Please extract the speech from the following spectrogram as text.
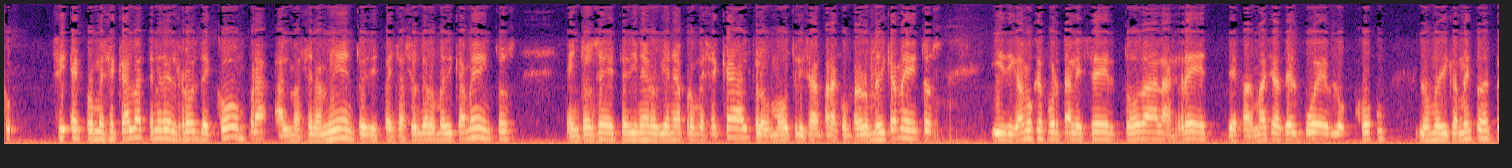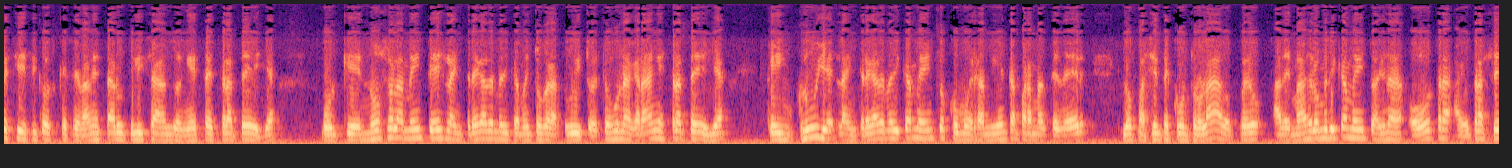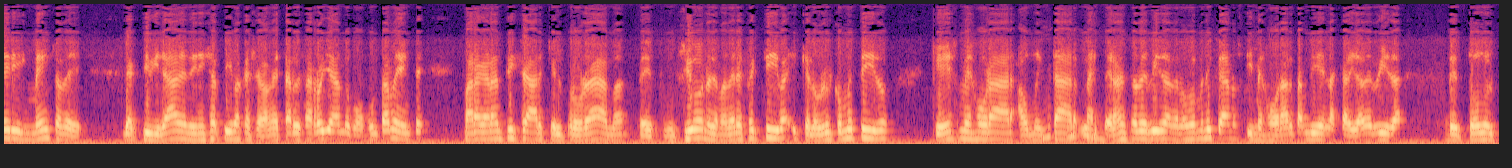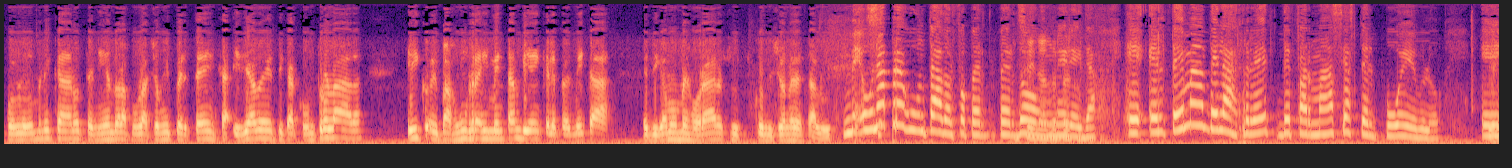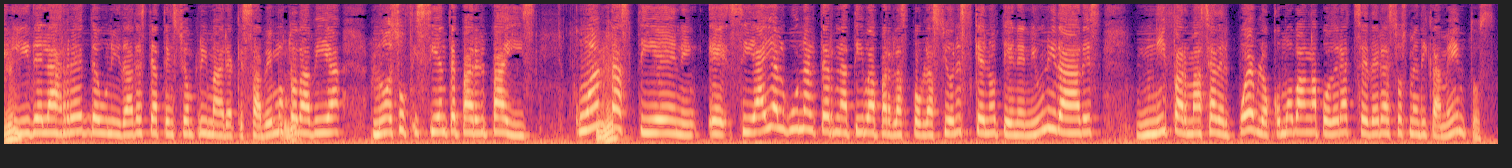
sí, el Promesecal va a tener el rol de compra, almacenamiento y dispensación de los medicamentos Entonces este dinero viene a Promesecal, que lo vamos a utilizar para comprar los medicamentos y digamos que fortalecer toda la red de farmacias del pueblo con los medicamentos específicos que se van a estar utilizando en esta estrategia, porque no solamente es la entrega de medicamentos gratuitos, esto es una gran estrategia que incluye la entrega de medicamentos como herramienta para mantener los pacientes controlados, pero además de los medicamentos hay una otra, hay otra serie inmensa de, de actividades, de iniciativas que se van a estar desarrollando conjuntamente para garantizar que el programa eh, funcione de manera efectiva y que logre el cometido, que es mejorar, aumentar la esperanza de vida de los dominicanos y mejorar también la calidad de vida de todo el pueblo dominicano, teniendo la población hipertensa y diabética controlada y co- bajo un régimen también que le permita, eh, digamos, mejorar sus condiciones de salud. Me- Una pregunta, Adolfo, per- perdón, Sí, no Nereida. Eh, el tema de la red de farmacias del pueblo eh, y de la red de unidades de atención primaria, que sabemos todavía no es suficiente para el país, ¿cuántas tienen? Eh, si hay alguna alternativa para las poblaciones que no tienen ni unidades ni farmacia del pueblo, ¿cómo van a poder acceder a esos medicamentos?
